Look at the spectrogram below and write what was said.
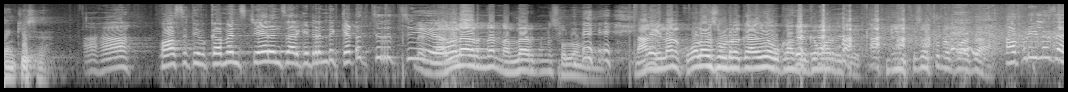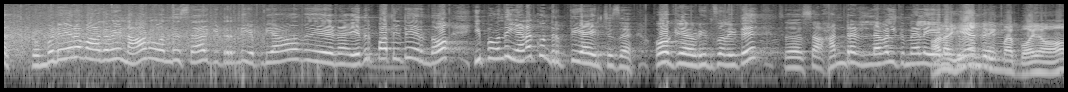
தேங்க்யூ சார் ஆஹா. பாசிட்டிவ் கமெண்ட்ஸ் சேரன் சார் கிட்ட இருந்து கிடைச்சிருச்சு நல்லா இருந்தா நல்லா இருக்குன்னு சொல்லணும். நாங்க எல்லாம் கோளாறு சொல்றதுக்காகவே உட்கார்ந்து இருக்க மாதிரி இருக்கு. நீங்க சொல்றத பார்த்தா அப்படி இல்லை சார் ரொம்ப நேரமாகவே நானும் வந்து சார் கிட்ட இருந்து எப்படியாவது நான் எதிர்பார்த்துக்கிட்டே இருந்தோம். இப்போ வந்து எனக்கும் திருப்தி ஆயிடுச்சு சார் ஓகே அப்படின்னு சொல்லிட்டு ஹண்ட்ரட் லெவலுக்கு மேலே ஆனா ஏன் தெரியுமா பயம்?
